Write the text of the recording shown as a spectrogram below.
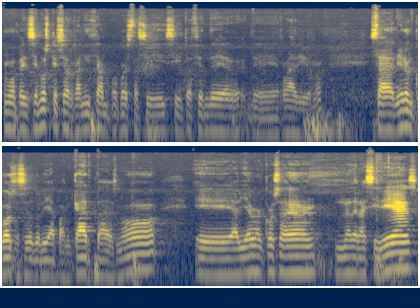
como pensemos que se organiza un poco esta situación de, de radio. ¿no? salieron cosas el otro día, pancartas, ¿no? Eh, había una cosa, una de las ideas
